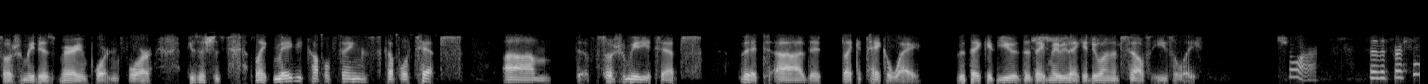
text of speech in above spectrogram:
social media is very important for musicians. Like maybe a couple things, a couple of tips, um, social media tips that uh, that like a takeaway that they could use that they maybe they could do on themselves easily. Sure. So the first thing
